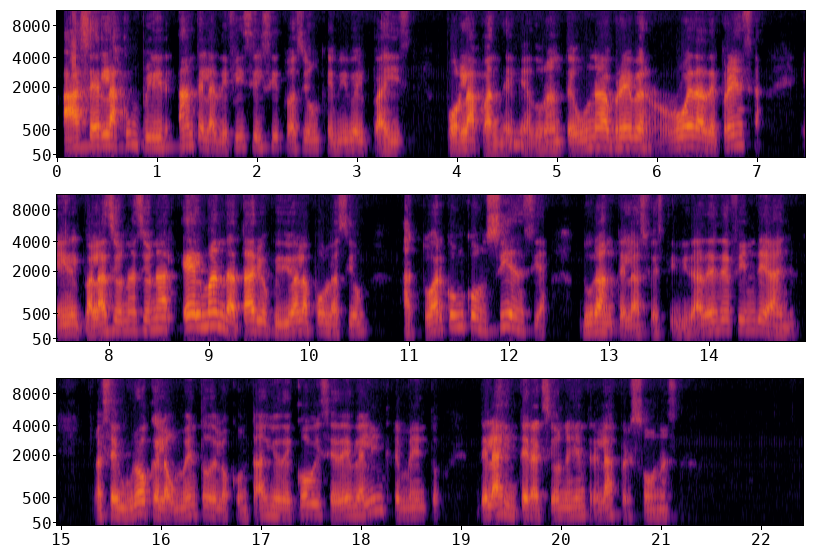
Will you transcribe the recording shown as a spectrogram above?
a hacerlas cumplir ante la difícil situación que vive el país por la pandemia. Durante una breve rueda de prensa en el Palacio Nacional, el mandatario pidió a la población actuar con conciencia durante las festividades de fin de año. Aseguró que el aumento de los contagios de COVID se debe al incremento de las interacciones entre las personas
